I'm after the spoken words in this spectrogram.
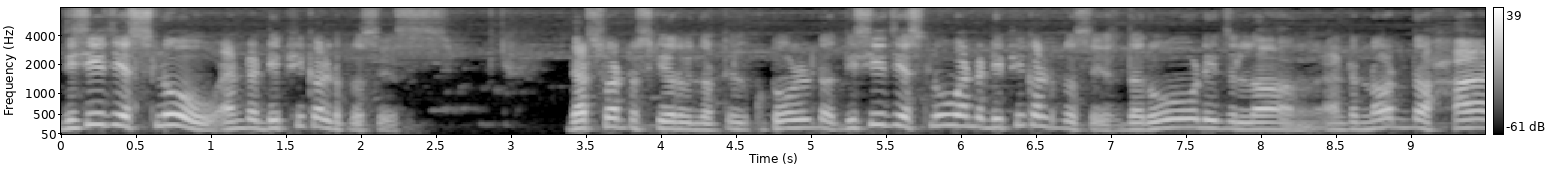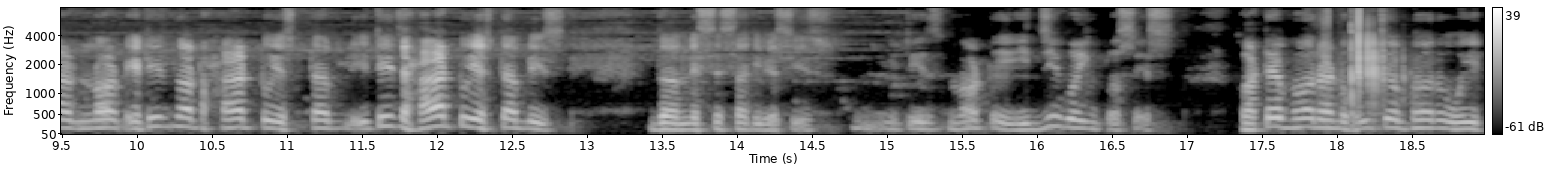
This is a slow and a difficult process that's what Sri Aurobindo told. This is a slow and a difficult process. The road is long and not the hard. Not it is not hard to establish. It is hard to establish the necessary basis. It is not a easy going process. Whatever and whichever we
